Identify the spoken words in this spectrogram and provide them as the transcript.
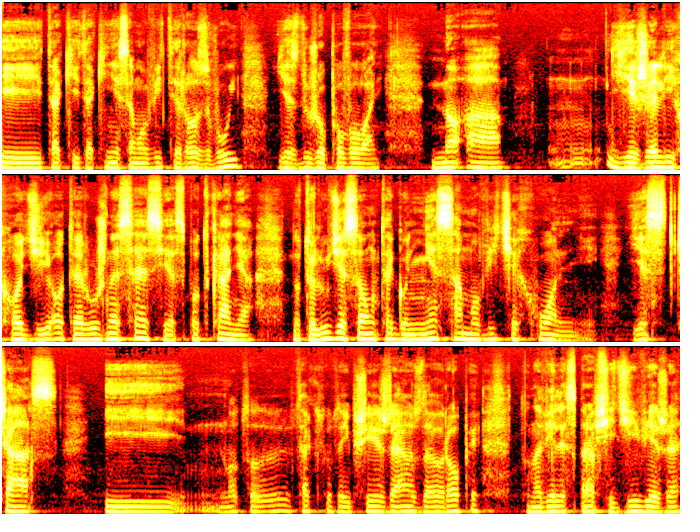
i taki, taki niesamowity rozwój, jest dużo powołań. No a mm, jeżeli chodzi o te różne sesje, spotkania, no to ludzie są tego niesamowicie chłonni. Jest czas i no to tak tutaj przyjeżdżając do Europy, to na wiele spraw się dziwię, że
